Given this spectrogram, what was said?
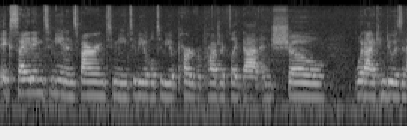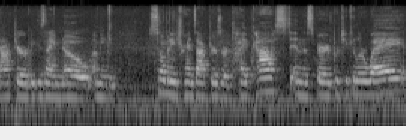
exciting to me and inspiring to me to be able to be a part of a project like that and show what I can do as an actor because I know, I mean, so many trans actors are typecast in this very particular way,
